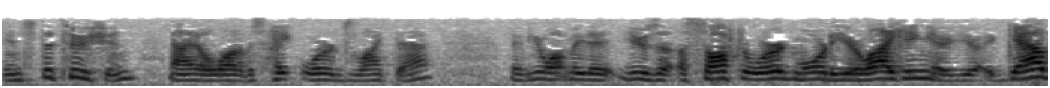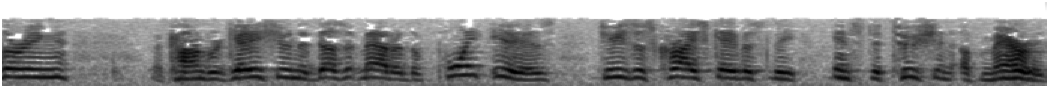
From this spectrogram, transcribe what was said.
institution, now I know a lot of us hate words like that. If you want me to use a, a softer word more to your liking, or your gathering, a congregation, it doesn't matter. The point is, Jesus Christ gave us the institution of marriage,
